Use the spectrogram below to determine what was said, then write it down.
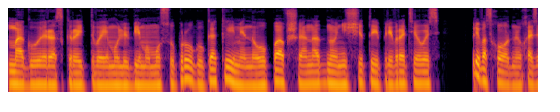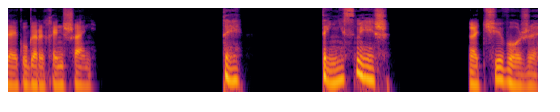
могу и раскрыть твоему любимому супругу, как именно упавшая на дно нищеты превратилась в превосходную хозяйку горы Хэньшань». «Ты... ты не смеешь». «Отчего же?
